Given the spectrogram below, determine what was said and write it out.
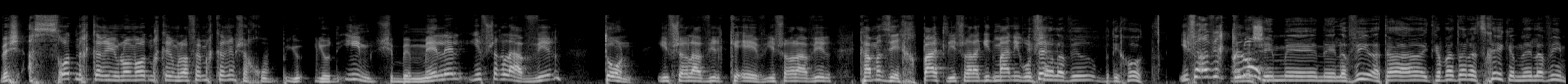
ויש עשרות מחקרים, לא מאות מחקרים, לא אלפי מחקרים, שאנחנו יודעים שבמלל אי אפשר להעביר טון, אי אפשר להעביר כאב, אי אפשר להעביר כמה זה אכפת לי, אי אפשר להגיד מה אני אי רוצה, אפשר להעביר בדיחות. אי אפשר להעביר כלום. אנשים אה, נעלבים, אתה התכוונת להצחיק, הם נעלבים.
